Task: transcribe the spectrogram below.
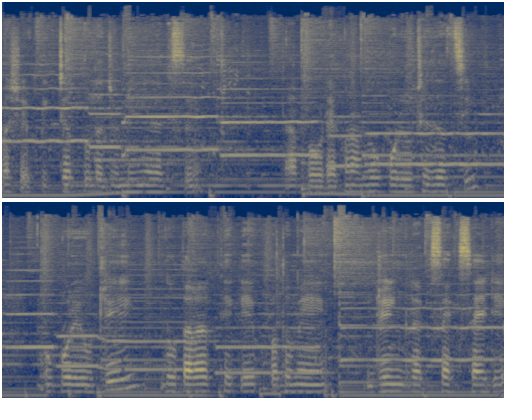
পাশে পিকচার তোলার জন্য নিয়ে রাখছে। তারপর এখন আমরা উপরে উঠে যাচ্ছি। উপরে উঠেই দোতলার থেকে প্রথমে ড্রিঙ্ক রাখছে এক সাইডে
